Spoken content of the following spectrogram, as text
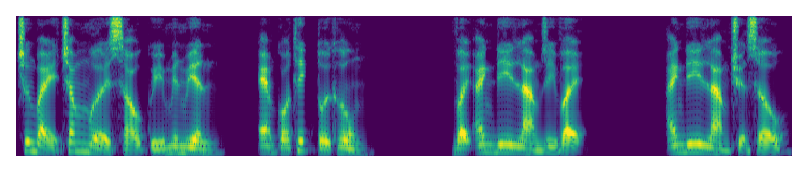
Chương 716 quý miên miên em có thích tôi không? Vậy anh đi làm gì vậy? Anh đi làm chuyện xấu.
